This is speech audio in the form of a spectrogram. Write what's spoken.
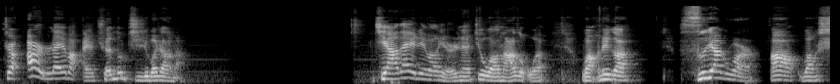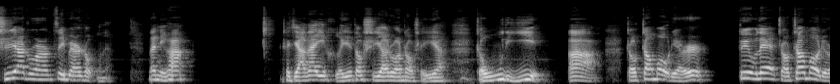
这二十来把呀，全都支巴上了。加代这帮人呢，就往哪走啊？往这个石家庄啊，往石家庄这边走呢。那你看，这加代一合计，到石家庄找谁呀？找吴迪啊，找张宝林儿。对不对？找张宝林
